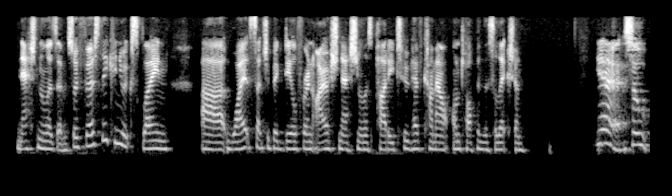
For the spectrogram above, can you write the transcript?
nationalism. So, firstly, can you explain uh, why it's such a big deal for an Irish nationalist party to have come out on top in this election? Yeah, so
